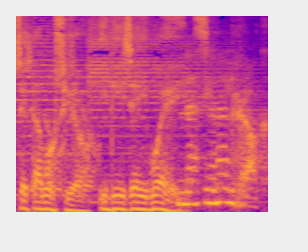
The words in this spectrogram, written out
Z Bocio y DJ Way. Nacional Rock.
